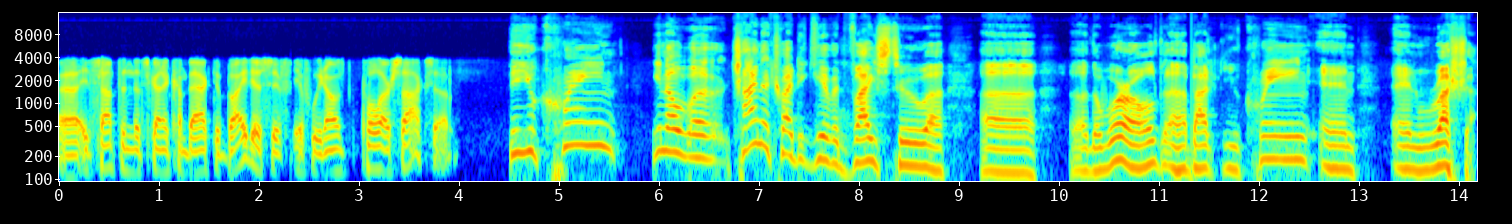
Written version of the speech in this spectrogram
uh, it's something that's going to come back to bite us if if we don't pull our socks up. The Ukraine, you know, uh, China tried to give advice to uh, uh, uh, the world about Ukraine and and Russia.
